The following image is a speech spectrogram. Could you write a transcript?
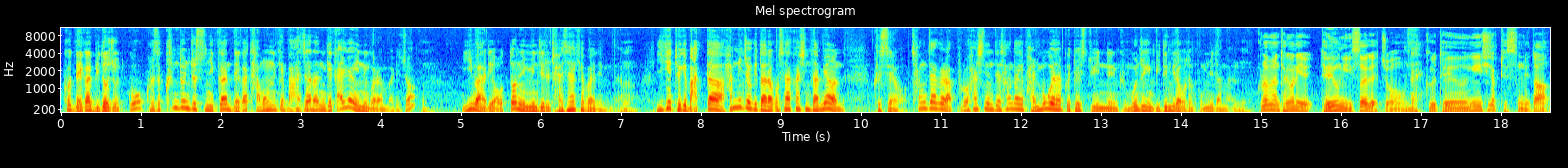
그거 내가 믿어줬고 그래서 큰 돈 줬으니까 내가 다 먹는 게 맞아라는 게 깔려 있는 거란 말이죠. 음. 이 말이 어떤 의미인지를 잘 생각해 봐야 됩니다. 음. 이게 되게 맞다, 합리적이다라고 생각하신다면 글쎄요, 창작을 앞으로 하시는데 상당히 발목을 잡게 될 수도 있는 근본적인 믿음이라고 저는 봅니다만. 음. 그러면 당연히 대응이 있어야겠죠. 네. 그 대응이 시작됐습니다.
